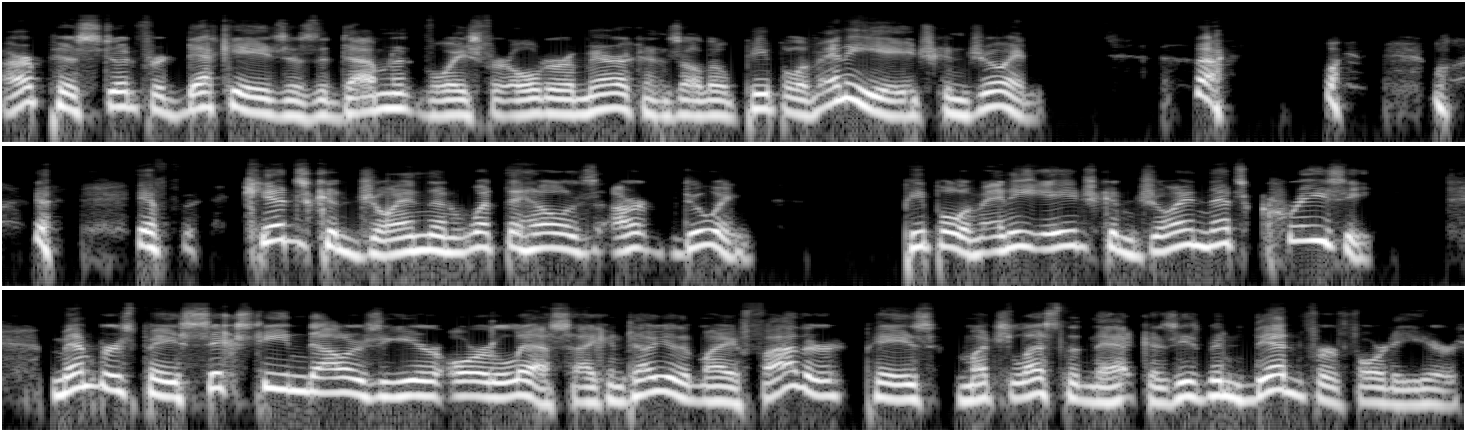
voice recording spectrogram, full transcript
AARP has stood for decades as the dominant voice for older Americans, although people of any age can join. If kids can join, then what the hell is AARP doing? People of any age can join? That's crazy. Members pay $16 a year or less. I can tell you that my father pays much less than that because he's been dead for 40 years.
